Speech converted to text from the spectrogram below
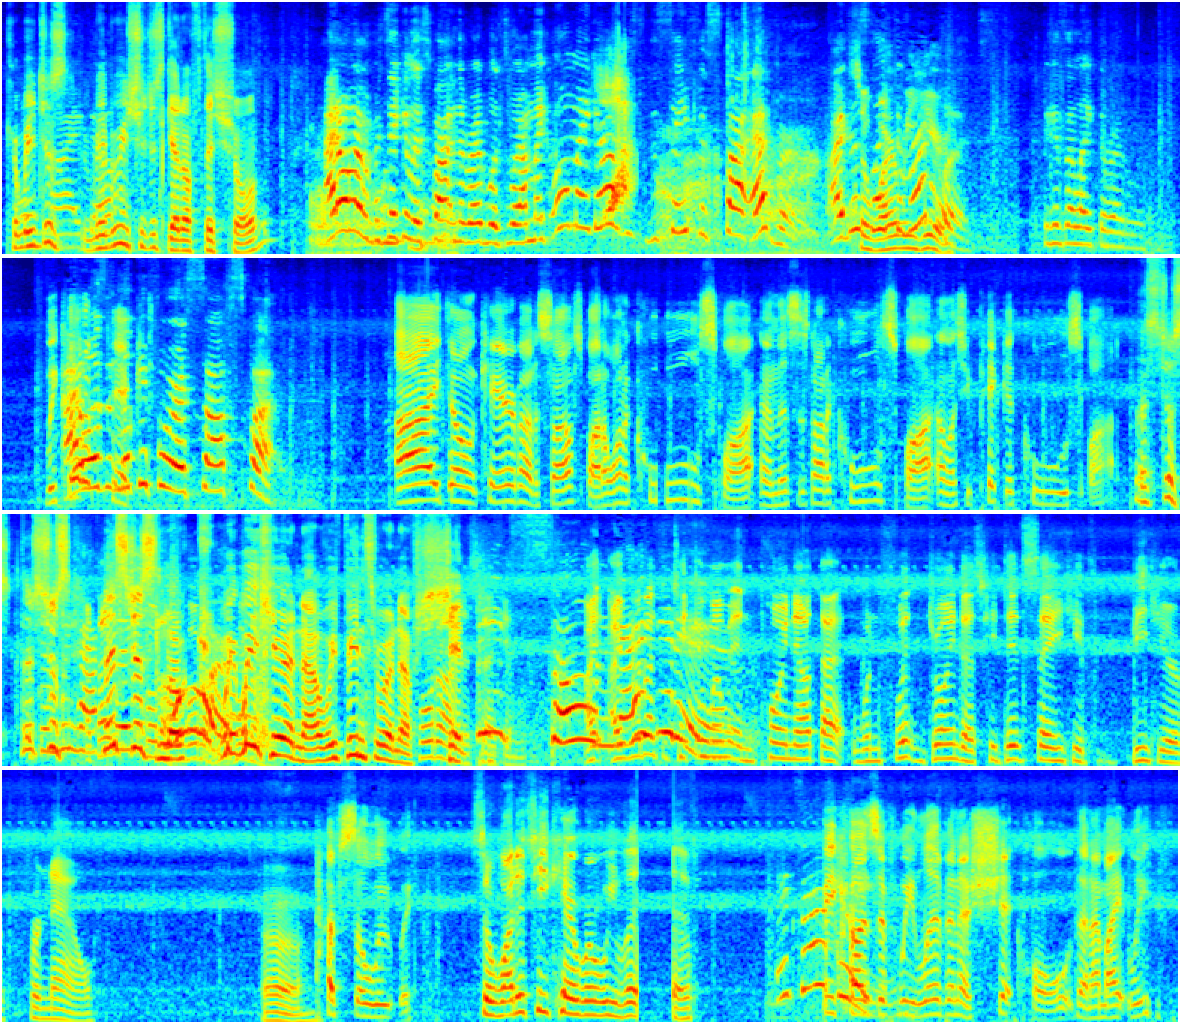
can we Oh just maybe we should just get off this shore? I don't have a particular spot in the redwoods where I'm like, oh my god, this is the safest spot ever. I just So like why the are we here? redwoods because I like the redwoods. We I wasn't picked. looking for a soft spot. I don't care about a soft spot. I want a cool spot, and this is not a cool spot unless you pick a cool spot. Let's just let's then just let's to just explore. look. We, we're here now. We've been through enough Hold on a shit. second. So I, negative. I would like to take a moment and point out that when Flint joined us, he did say he'd be here for now. Oh, Absolutely. So why does he care where we live? Exactly. Because if we live in a shithole, then I might leave.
